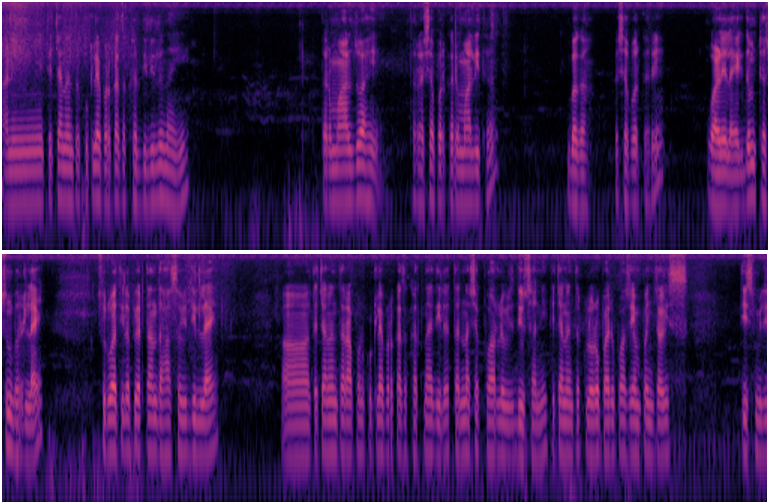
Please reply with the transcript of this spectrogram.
आणि त्याच्यानंतर कुठल्याही प्रकारचं खत दिलेलं नाही. तर माल जो आहे तर अशा प्रकारे माल इथं बघा कशा प्रकारे वाळलेला आहे. एकदम ठसून भरलेला आहे. सुरुवातीला पेरताना दहा सव्वीस दिलेला आहे. त्याच्यानंतर आपण कुठल्या प्रकारचं खत नाही दिलं. तणनाशक फवारलं वीस दिवसांनी. त्याच्यानंतर क्लोरोपायरिफॉस एम पंचेचाळीस तीस मिली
